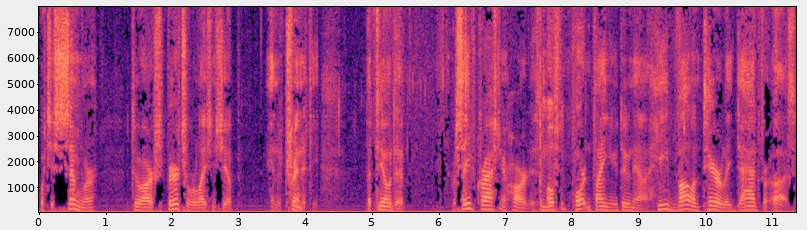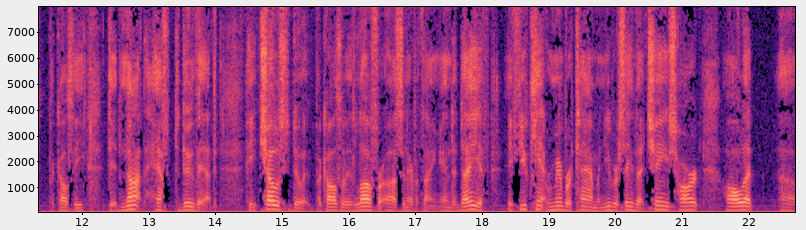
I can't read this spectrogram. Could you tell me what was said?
which is similar to our spiritual relationship in the Trinity. But you know, to receive Christ in your heart is the most important thing you do now. He voluntarily died for us because he did not have to do that. He chose to do it because of his love for us and everything. And today, if if you can't remember a time when you received that changed heart, all that uh,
